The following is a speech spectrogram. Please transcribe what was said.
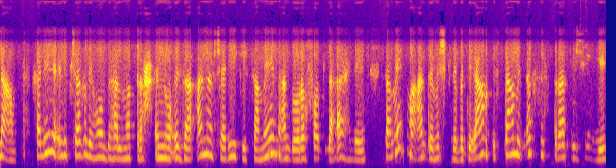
نعم خليني أقول لك شغلة هون بهالمطرح إنه إذا أنا شريكي كمان عنده رفض لأهلي كمان ما عندي مشكلة بدي استعمل نفس الاستراتيجيه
